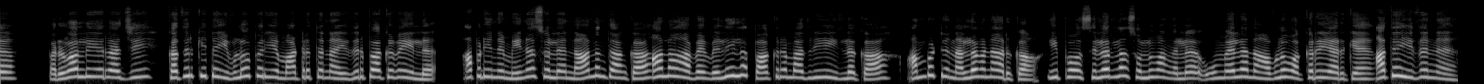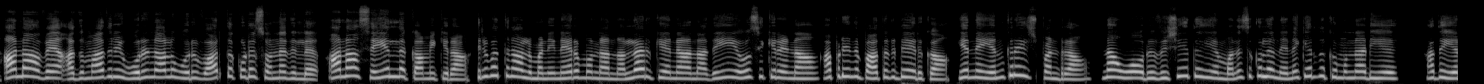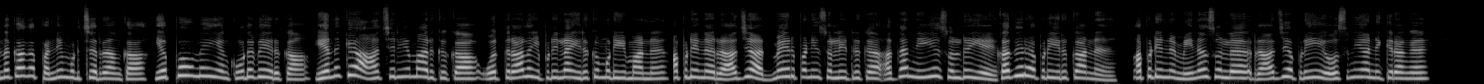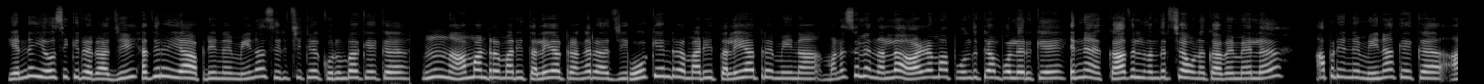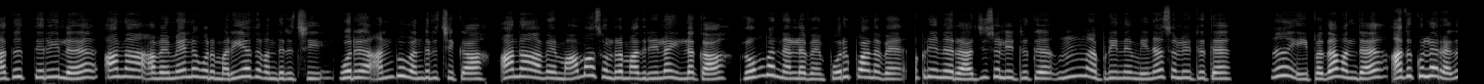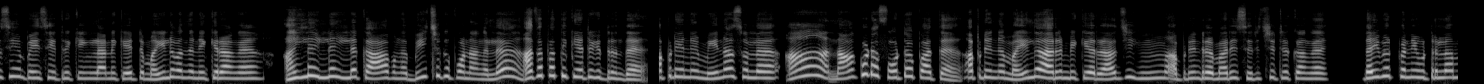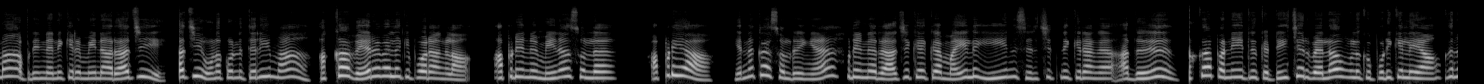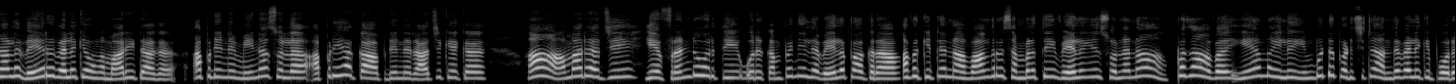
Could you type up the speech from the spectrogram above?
பரவாயில்லையே ராஜி. கதிர்கிட்ட இவ்வளோ பெரிய மாற்றத்தை நான் எதிர்பார்க்கவே இல்ல. அப்படின்னு மீனா சொல்ல நானும் தான்க்கா. ஆனா அவன் வெளியில பாக்குற மாதிரியே இல்லக்கா. அம்பட்டு நல்லவனா இருக்கான். இப்போ சிலர்லாம் சொல்லுவாங்கல்ல உன் மேல நான் அவ்வளவு அக்கறையா இருக்கேன். அது இதுன்னு. ஆனா அவன் அது மாதிரி ஒரு நாளும் ஒரு வார்த்தை கூட சொன்னதில்ல. ஆனா செயல்ல காமிக்கிறான். இருபத்தி நாலு மணி நேரமும் நான் நல்லா இருக்கேனா? நான் அதையே யோசிக்கிறேனா? அப்படின்னு பாத்துக்கிட்டே இருக்கான். என்னை என்கரேஜ் பண்றான். நான் ஒரு விஷயத்தை என் மனசுக்குள்ள நினைக்கிறதுக்கு முன்னாடியே அதை எனக்காக பண்ணி முடிச்சிடுறாங்கக்கா எப்பவுமே என் கூடவே இருக்கான். எனக்கே ஆச்சரியமா இருக்குக்கா. ஒருத்தரால இப்படி எல்லாம் இருக்க முடியுமான்னு. அப்படின்னு ராஜா அட்மையர் பண்ணி சொல்லிட்டு இருக்க அதான் நீயே சொல்றியே கதிர் அப்படி இருக்கான்னு. அப்படின்னு மீனா சொல்ல ராஜா அப்படியே யோசனையா நிக்கிறாங்க. என்ன யோசிக்கிற ராஜி? கதிரையா? அப்படின்னு மீனா சிரிச்சிட்டே குறும்பா கேக்க ம் ஆமான்ற மாதிரி தலையாட்டுறாங்க ராஜி. ஓகேன்ற மாதிரி தலையாட்டுற மீனா மனசுல நல்லா ஆழமா பூந்துட்டான் போல இருக்கே. என்ன காதல் வந்துருச்சா உனக்கு அவன் மேல? அப்படின்னு மீனா கேட்க அது தெரியல. ஆனா அவன் மேல ஒரு மரியாதை வந்துருச்சு. ஒரு அன்பு வந்துருச்சுக்கா. ஆனா அவன் மாமா சொல்ற மாதிரி எல்லாம் இல்லக்கா. ரொம்ப நல்லவன் பொறுப்பானவன். அப்படின்னு ராஜி சொல்லிட்டு இருக்க. ம் அப்படின்னு மீனா சொல்லிட்டு இருக்க. "ஹம், இப்பதான் வந்த. அதுக்குள்ள ரகசியம் பேசிட்டு இருக்கீங்களான்னு கேட்டு மயில வந்து நிக்கிறாங்க. இல்ல இல்ல இல்லக்கா. அவங்க பீச்சுக்கு போனாங்கல்ல. அத பத்தி கேட்டுக்கிட்டு இருந்தேன். அப்படின்னு மீனா சொல்ல ஆ நான் கூட போட்டோ பார்த்தேன். அப்படின்னு மயில ஆரம்பிக்க ராஜி ஹம் அப்படின்ற மாதிரி சிரிச்சிட்டு இருக்காங்க. டைவர்ட் பண்ணி விட்டுறலாமா? அப்படின்னு நினைக்கிற மீனா ராஜி ராஜி உனக்கு ஒண்ணு தெரியுமா? அக்கா வேற வேலைக்கு போறாங்களாம். அப்படின்னு மீனா சொல்ல அப்படியா? என்னக்கா சொல்றீங்க? அப்படின்னு ராஜு கேட்க மயில ஈன்னு சிரிச்சிட்டு நிக்கிறாங்க. அது அக்கா பண்ணிட்டு இருக்க டீச்சர் வேலை உங்களுக்கு பிடிக்கலையா? அதனால வேற வேலைக்கு அவங்க மாறிட்டாங்க. அப்படின்னு மீனா சொல்ல அப்படியாக்கா அப்படின்னு ராஜு கேட்க ஆ ஆமா ராஜி. என் ஃப்ரெண்டு ஒருத்தி ஒரு கம்பெனில வேலை பாக்குறா அவகிட்ட நான் வாங்குற சம்பளத்தையும் வேலையும் சொன்னனா அப்பதான் அவ ஏன் மயிலு இம்புட்டு படிச்சுட்டு அந்த வேலைக்கு போற?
